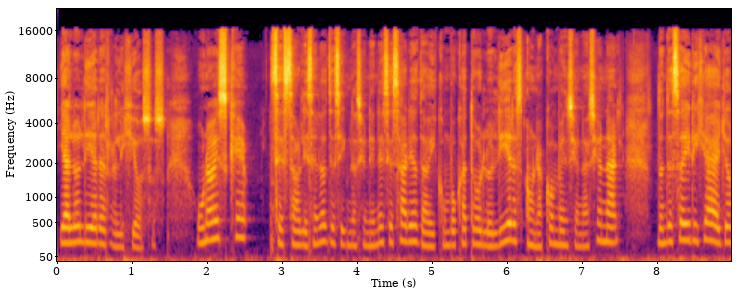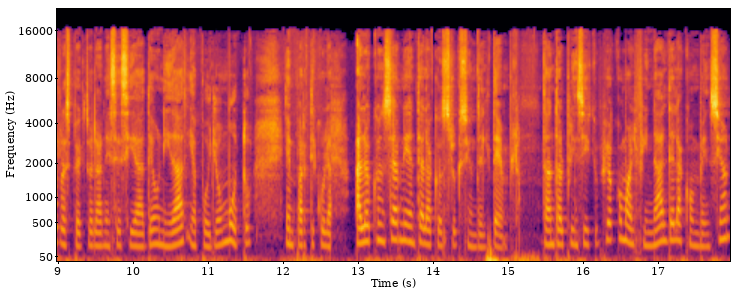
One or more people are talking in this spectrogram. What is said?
y a los líderes religiosos. Una vez que se establecen las designaciones necesarias, David convoca a todos los líderes a una convención nacional donde se dirige a ellos respecto a la necesidad de unidad y apoyo mutuo, en particular a lo concerniente a la construcción del templo. Tanto al principio como al final de la convención,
